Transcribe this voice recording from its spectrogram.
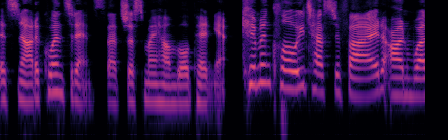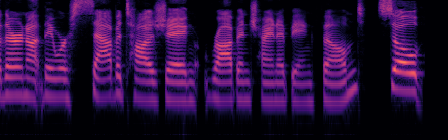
It's not a coincidence. That's just my humble opinion. Kim and Khloé testified on whether or not they were sabotaging Rob and Chyna being filmed. So,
